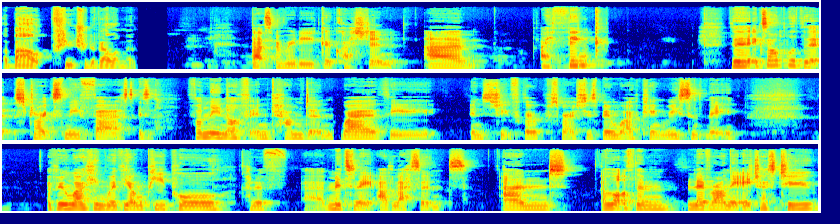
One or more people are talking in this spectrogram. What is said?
about future development. That's a really good question. Um, I think The example that strikes me first is, funnily enough, in Camden, where the Institute for Global Prosperity has been working recently. I've been working with young people, kind of uh, mid to late adolescents, and a lot of them live around the HS2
